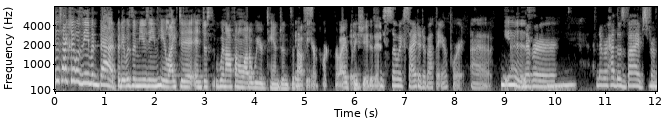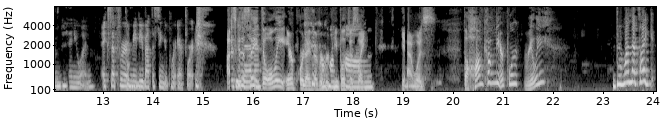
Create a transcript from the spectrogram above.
So this actually wasn't even bad, but it was amusing. He liked it and just went off on a lot of weird tangents about the airport. So I appreciated it. He's so excited about the airport. Uh, He I've is. never, I've never had those vibes from anyone except for maybe about the Singapore airport. I was gonna Yeah. say the only airport I've ever heard Hong people just like Kong. yeah was the Hong Kong airport. Really? the one that's like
